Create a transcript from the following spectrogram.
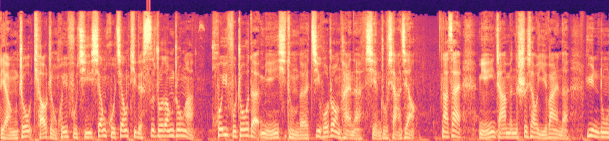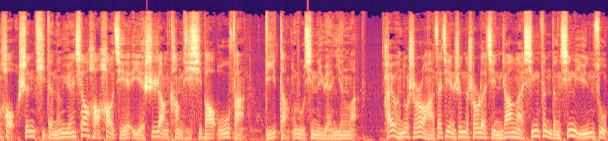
两周调整恢复期相互交替的四周当中啊，恢复周的免疫系统的激活状态呢显著下降。那在免疫闸门的失效以外呢，运动后身体的能源消耗耗竭也是让抗体细胞无法抵挡入侵的原因了。还有很多时候啊，在健身的时候的紧张啊、兴奋等心理因素，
